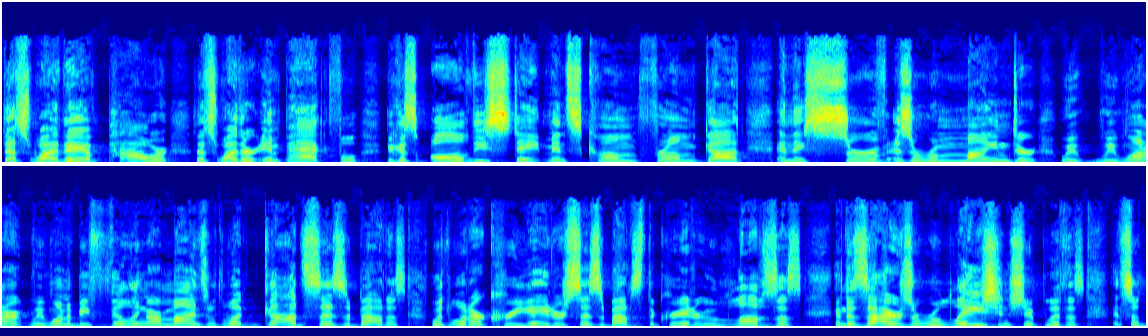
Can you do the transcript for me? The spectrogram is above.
That's why they have power. That's why they're impactful, because all these statements come from God and they serve as a reminder. We, we, want our, we want to be filling our minds with what God says about us, with what our Creator says about us, the Creator who loves us and desires a relationship with us. And so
